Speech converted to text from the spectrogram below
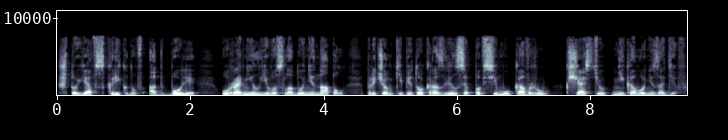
что я, вскрикнув от боли, уронил его с ладони на пол, причем кипяток разлился по всему ковру, к счастью, никого не задев.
